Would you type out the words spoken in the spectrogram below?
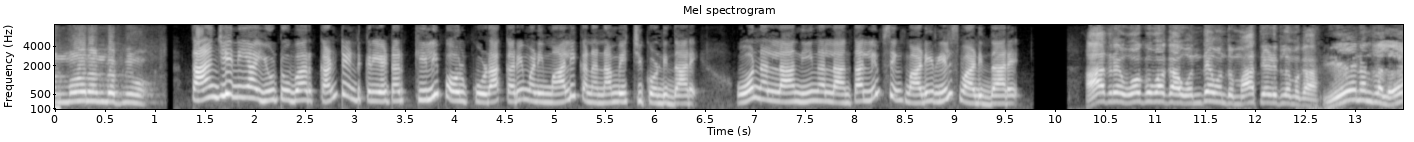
ಒನ್ ಮೋರ್ ಅನ್ಬೇಕು ನೀವು. Tanzania YouTuber content creator Kili Paul ಕೂಡ ಕರಿಮಣಿ ಮಾಲೀಕನನ್ನ ಮೆಚ್ಚಿಕೊಂಡಿದ್ದಾರೆ. ಓನಲ್ಲ ನೀನಲ್ಲ ಅಂತ ಲಿಪ್ ಸಿಂಕ್ ಮಾಡಿ ರೀಲ್ಸ್ ಮಾಡಿದ್ದಾರೆ. ಆದ್ರೆ ಹೋಗುವಾಗ ಒಂದೇ ಒಂದು ಮಾತು ಹೇಳಿದ್ಲ ಮಗ. ಏನಂದ್ಲಲೆ?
